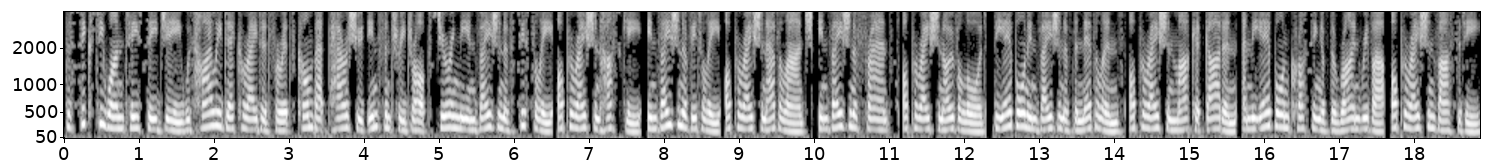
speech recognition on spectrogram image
The 61 TCG was highly decorated for its combat parachute infantry drops during the invasion of Sicily Operation Husky, invasion of Italy Operation Avalanche, invasion of France Operation Overlord, the airborne invasion of the Netherlands Operation Market Garden, and the airborne crossing of the Rhine River, Operation Varsity.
